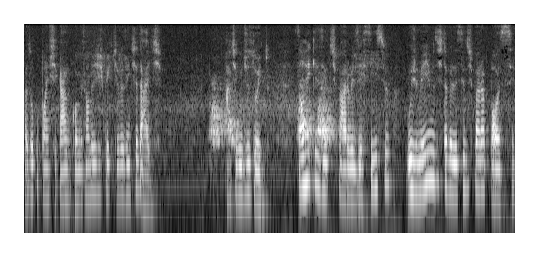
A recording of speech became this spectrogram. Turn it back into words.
aos ocupantes de cargo em comissão das respectivas entidades. Artigo 18. São requisitos para o exercício os mesmos estabelecidos para a posse,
